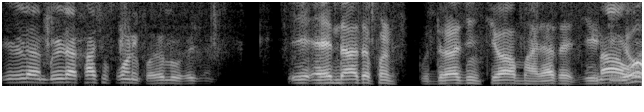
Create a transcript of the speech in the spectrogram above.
એડા બીડા ખાસું પાણી ભરેલું છે એ એંદા તો પણ પુદરાજી જેવા માર્યા હતા જેટી હો.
